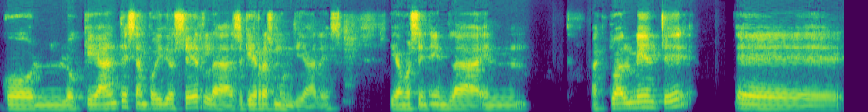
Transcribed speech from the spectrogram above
con lo que antes han podido ser las guerras mundiales. Digamos, en, la, actualmente eh,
